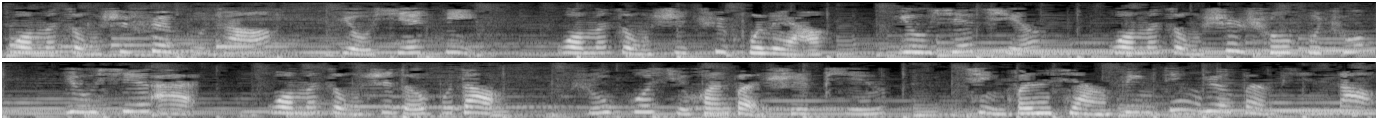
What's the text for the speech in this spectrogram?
我们总是睡不着；有些地，我们总是去不了；有些情，我们总是说不出；有些爱，我们总是得不到。如果喜欢本视频，请分享并订阅本频道。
